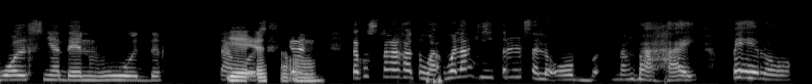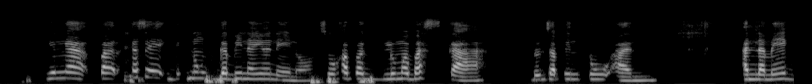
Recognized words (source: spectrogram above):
walls niya din wood. Tapos, Yes, yun. oo. Tapos nakakatuwa, walang heater sa loob ng bahay. Pero, yun nga, par- kasi nung gabi na yun eh, no? So, kapag lumabas ka dun sa pintuan, ang lamig,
